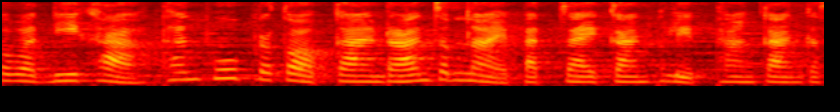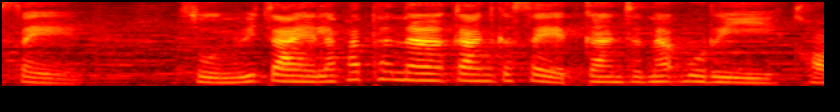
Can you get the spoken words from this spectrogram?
สวัสดีค่ะ ท่านผู้ประกอบการร้านจำหน่ายปัจจัยการผลิตทางการเกษตร ศูนย์วิจัยและพัฒนาการเกษตรกาญจนบุรี ขอ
